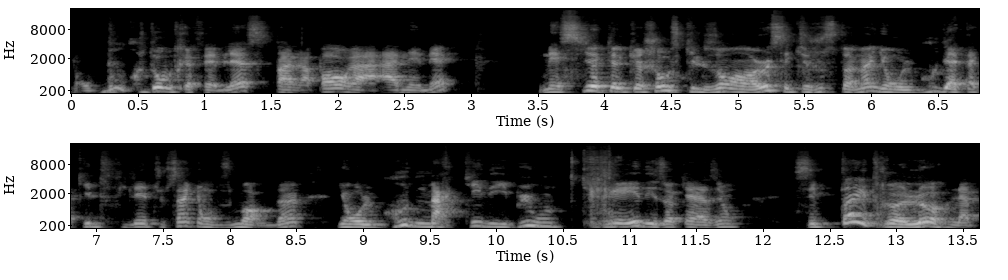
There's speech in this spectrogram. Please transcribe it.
Ils ont beaucoup d'autres faiblesses par rapport à, à Nemec. Mais s'il y a quelque chose qu'ils ont en eux, c'est que justement, ils ont le goût d'attaquer le filet. Tu sens qu'ils ont du mordant. Ils ont le goût de marquer des buts ou de créer des occasions. C'est peut-être là la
